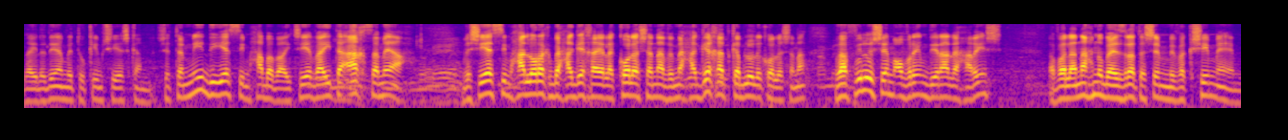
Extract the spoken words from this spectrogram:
והילדים המתוקים שיש כאן, שתמיד יהיה שמחה בבית, שיהיה והיית אח שמח, ושיהיה שמחה לא רק בחגיך אלא כל השנה, ומחגיך תקבלו לכל השנה, ואפילו שהם עוברים דירה לחריש, אבל אנחנו בעזרת השם מבקשים מהם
